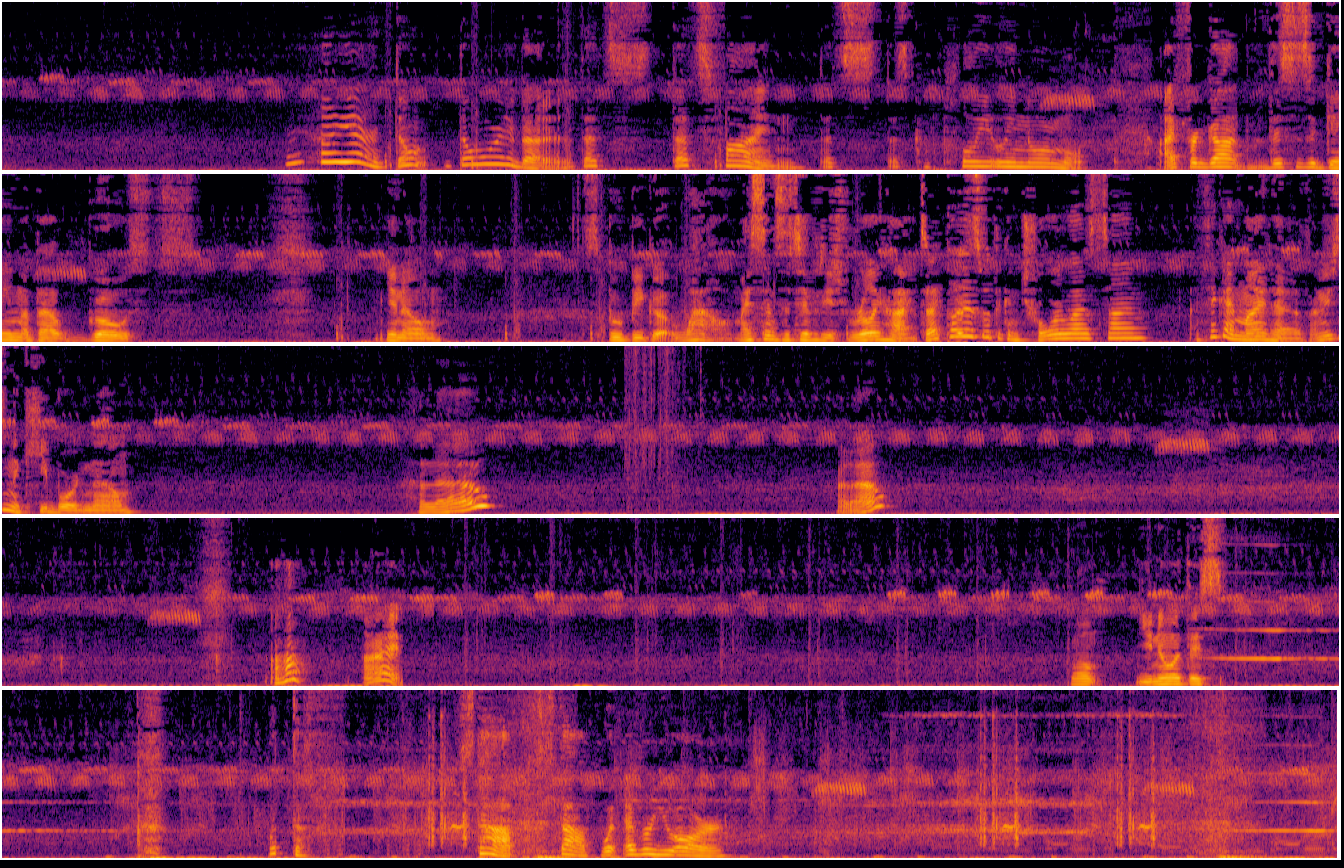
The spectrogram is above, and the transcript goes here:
Oh yeah, don't don't worry about it. That's that's fine. That's that's completely normal. I forgot this is a game about ghosts. You know, spoopy go. Wow, my sensitivity is really high. Did I play this with the controller last time? I think I might have. I'm using the keyboard now. Hello? Hello? Uh-huh. Alright. Well, you know what they s- What the Stop! Stop! Whatever you are.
